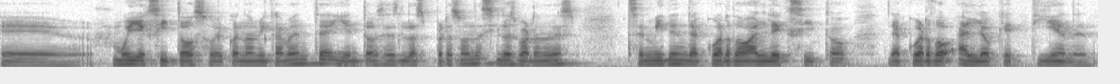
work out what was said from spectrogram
eh, muy exitoso económicamente y entonces las personas y los varones se miden de acuerdo al éxito, de acuerdo a lo que tienen.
